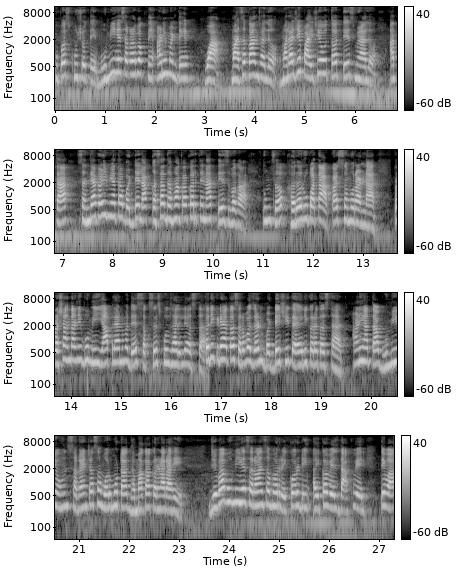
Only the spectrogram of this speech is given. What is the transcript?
खूपच खुश होते. भूमी हे सगळं बघते आणि म्हणते वा माझं काम झालं. मला जे पाहिजे होतं तेच मिळालं. आता संध्याकाळी मी आता बड्डेला कसा धमाका करते ना तेच बघा. तुमचं खरं रूप आता आकाश समोर आणणार. प्रशांत आणि भूमी या प्लॅनमध्ये सक्सेसफुल झालेले असतात. तर इकडे आता सर्वजण बड्डेची तयारी करत असतात. आणि आता भूमी येऊन सगळ्यांच्या समोर मोठा धमाका करणार आहे. जेव्हा भूमी हे सर्वांसमोर रेकॉर्डिंग ऐकवेल दाखवेल तेव्हा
